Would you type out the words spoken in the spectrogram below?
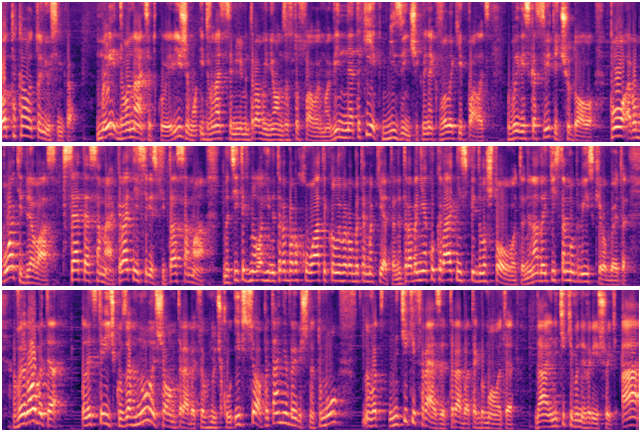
От така от тонюсінька. Ми 12-кою ріжемо і 12-мм нюанс застосовуємо. Він не такий, як мізинчик, він як великий палець. Вивіска світить чудово. По роботі для вас все те саме. Кратність різки та сама. На цій технології не треба рахувати, коли ви робите макети. Не треба ніяку кратність підлаштовувати, не треба якісь там обрізки робити. Ви робите. Ледстрічку загнули, що вам треба, цю гнучку, і все, питання вирішено. Тому ну, от не тільки фрези треба, так би мовити, да, і не тільки вони вирішують, а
